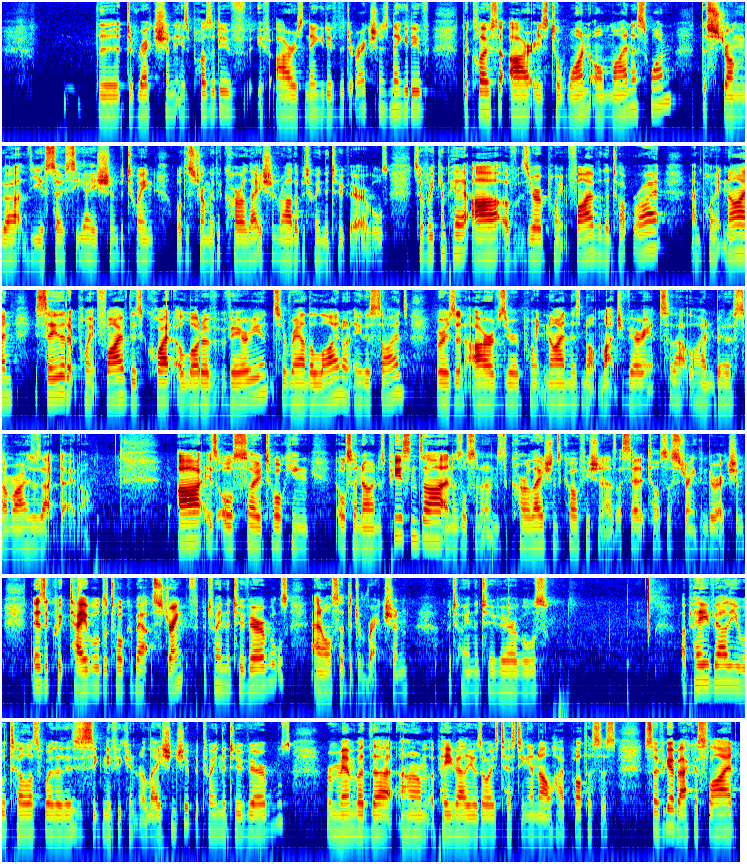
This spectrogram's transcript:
the direction is positive. If r is negative, the direction is negative. The closer r is to 1 or minus 1, the stronger the association between, or the stronger the correlation rather, between the two variables. So if we compare r of 0.5 in the top right and 0.9, you see that at 0.5 there's quite a lot of variance around the line on either sides, whereas an r of 0.9 there's not much variance, so that line better summarizes that data. R is also talking, also known as Pearson's R, and is also known as the correlations coefficient. As I said, it tells us strength and direction. There's a quick table to talk about strength between the two variables, and also the direction between the two variables. A p-value will tell us whether there's a significant relationship between the two variables. Remember that um, a p-value is always testing a null hypothesis. So if we go back a slide,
